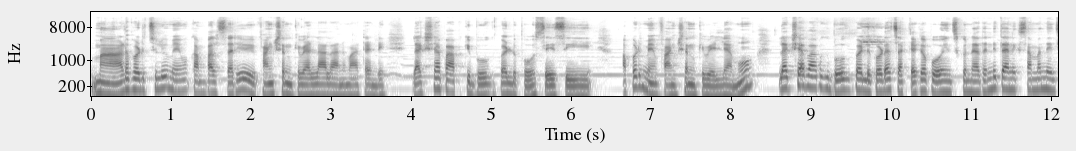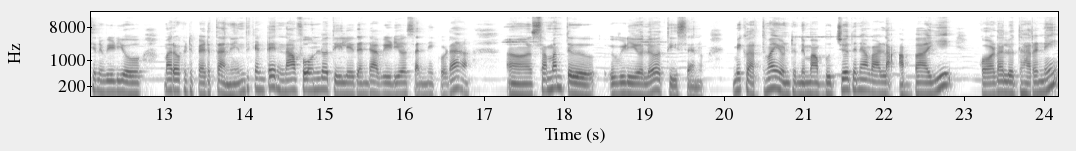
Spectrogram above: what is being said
మా ఆడపడుచులు మేము కంపల్సరీ ఫంక్షన్కి వెళ్ళాలన్నమాట అండి. లక్ష్య పాపకి భోగిపళ్ళు పోసేసి అప్పుడు మేము ఫంక్షన్కి వెళ్ళాము. లక్ష్య పాపకి భోగిపళ్ళు కూడా చక్కగా పోయించుకున్నదండి. దానికి సంబంధించిన వీడియో మరొకటి పెడతాను. ఎందుకంటే నా ఫోన్లో తీయలేదండి ఆ వీడియోస్ అన్నీ కూడా. సమంత్ వీడియోలో తీశాను. మీకు అర్థమై ఉంటుంది మా బుజ్జోదిన వాళ్ళ అబ్బాయి కోడలు ధరణి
